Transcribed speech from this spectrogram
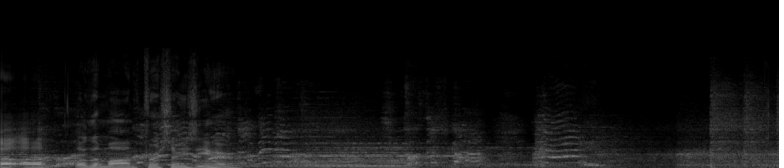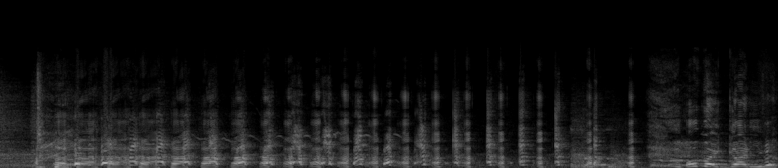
Uh-uh. Oh, the mom. First time you see her. oh my god, you...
